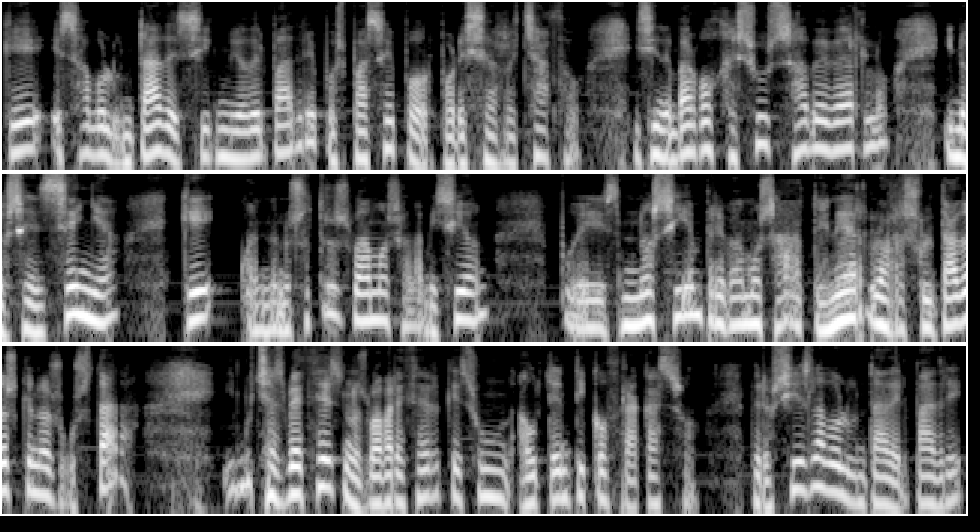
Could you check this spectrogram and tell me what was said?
Que esa voluntad designio del Padre pues pase por, por ese rechazo. Y sin embargo Jesús sabe verlo y nos enseña que cuando nosotros vamos a la misión, pues no siempre vamos a tener los resultados que nos gustara. Y muchas veces nos va a parecer que es un auténtico fracaso. Pero si es la voluntad del Padre,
